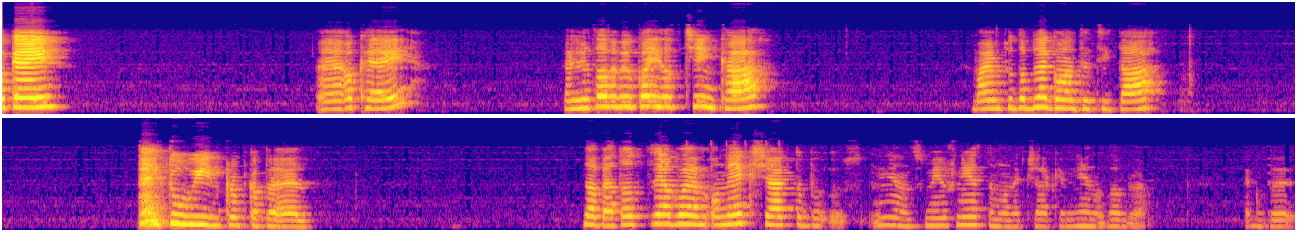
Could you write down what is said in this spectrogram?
Okej. E, Okej. Także to by był koniec odcinka. Mają tu dobrego antycita. paytowin.pl Dobra, to ja byłem Oneksiak, to był... Nie no, w sumie już nie jestem Oneksiakiem, nie no dobra. Jakby...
